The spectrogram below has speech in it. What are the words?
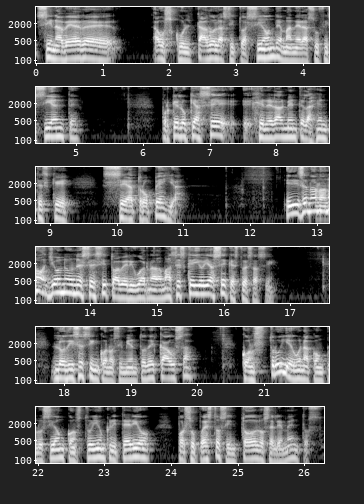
sin haber eh, auscultado la situación de manera suficiente? Porque lo que hace eh, generalmente la gente es que se atropella. Y dice, no, no, no, yo no necesito averiguar nada más, es que yo ya sé que esto es así lo dice sin conocimiento de causa, construye una conclusión, construye un criterio, por supuesto, sin todos los elementos.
